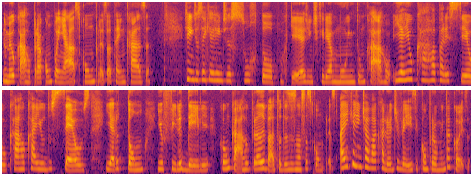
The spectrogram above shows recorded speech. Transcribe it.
no meu carro, para acompanhar as compras até em casa. Gente, eu sei que a gente surtou porque a gente queria muito um carro. E aí o carro apareceu, o carro caiu dos céus e era o Tom e o filho dele com o carro para levar todas as nossas compras. Aí que a gente avacalhou de vez e comprou muita coisa.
